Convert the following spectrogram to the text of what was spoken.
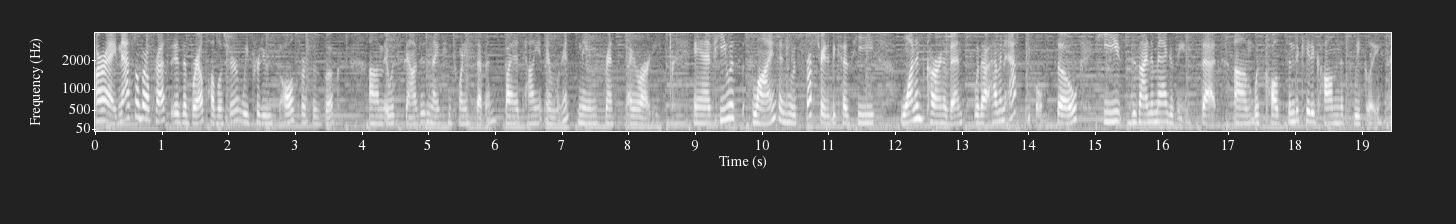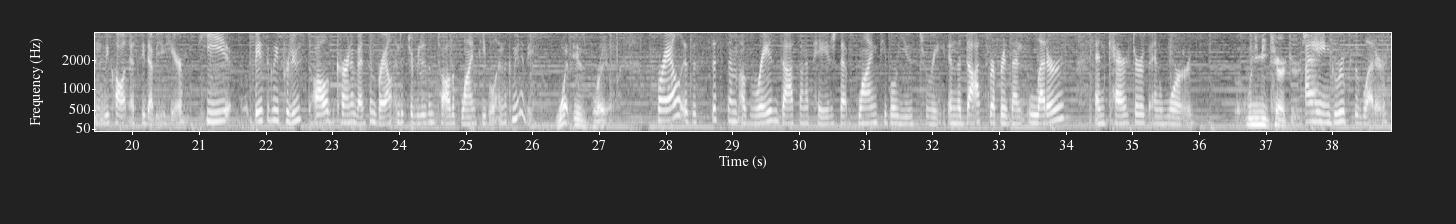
All right, National Braille Press is a Braille publisher. We produce all sorts of books. Um, it was founded in 1927 by an Italian immigrant named Francis Ierardi. And he was blind and he was frustrated because he wanted current events without having to ask people. So he designed a magazine that um, was called Syndicated Columnist Weekly, and we call it SCW here. He basically produced all the current events in Braille and distributed them to all the blind people in the community. What is Braille? Braille is a system of raised dots on a page that blind people use to read, and the dots represent letters and characters and words. When you mean characters? I mean groups of letters.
